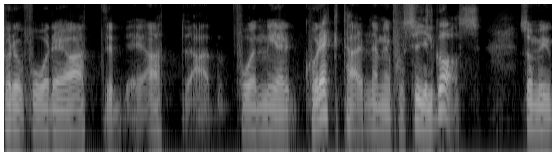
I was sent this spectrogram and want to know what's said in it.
för att få det att, att, att få en mer korrekt term, nämligen fossilgas som ju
